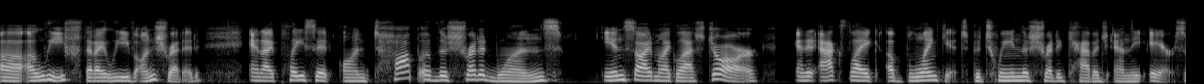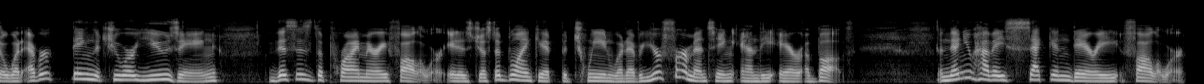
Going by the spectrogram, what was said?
uh, a leaf that I leave unshredded, and I place it on top of the shredded ones inside my glass jar. And it acts like a blanket between the shredded cabbage and the air. So, whatever thing that you are using, this is the primary follower. It is just a blanket between whatever you're fermenting and the air above. And then you have a secondary follower,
